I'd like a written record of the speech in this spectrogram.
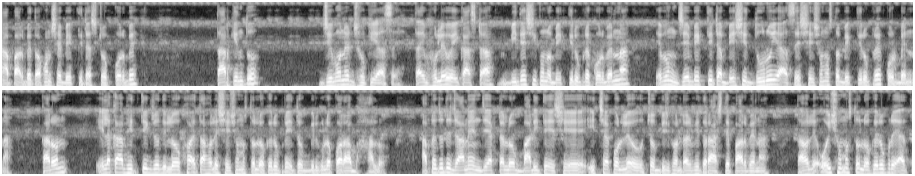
না পারবে তখন সে ব্যক্তিটা স্ট্রোক করবে, তার কিন্তু জীবনের ঝুঁকি আছে। তাই ভুলেও এই কাজটা বিদেশি কোনো ব্যক্তির উপরে করবেন না এবং যে ব্যক্তিটা বেশি দূরই আছে সেই সমস্ত ব্যক্তির উপরে করবেন না। কারণ এলাকা ভিত্তিক যদি লোক হয় তাহলে সেই সমস্ত লোকের উপরে এই তকবিরগুলো করা ভালো। আপনি যদি জানেন যে একটা লোক বাড়িতে এসে ইচ্ছা করলেও চব্বিশ ঘণ্টার ভিতরে আসতে পারবে না, তাহলে ওই সমস্ত লোকের উপরে এত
